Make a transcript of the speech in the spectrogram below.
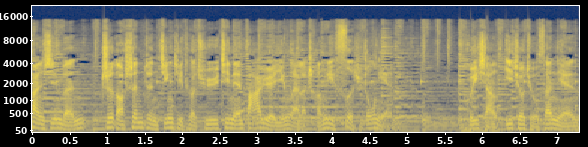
看新闻知道深圳经济特区今年八月迎来了成立四十周年。回想一九九三年，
